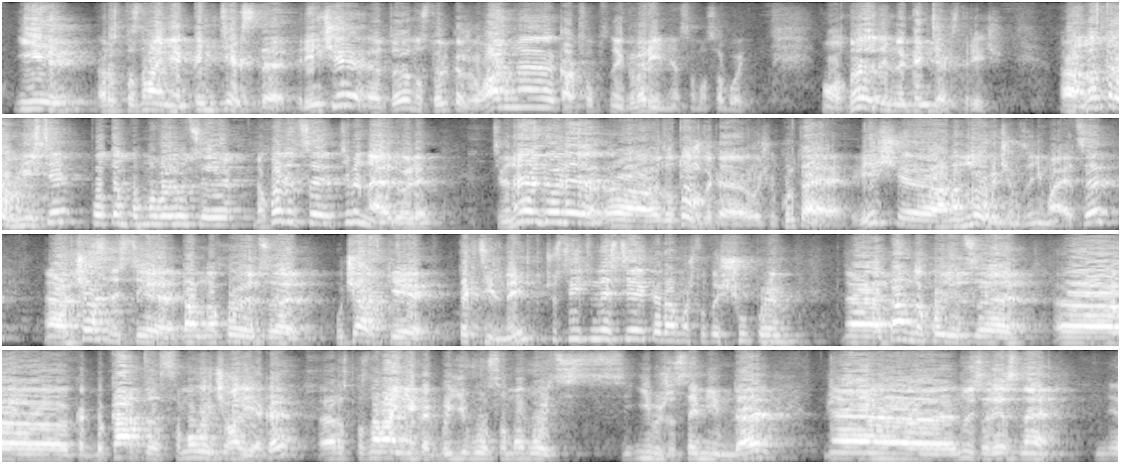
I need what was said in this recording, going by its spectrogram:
И распознавание контекста речи – это настолько же важно, как, собственно, и говорение, само собой. Вот, но это именно контекст речи. А, на втором месте по темпам эволюции находится теменная доля. Теменная доля э, это тоже такая очень крутая вещь, э, она много чем занимается. Э, в частности, там находятся участки тактильной чувствительности, когда мы что-то щупаем. Там находится как бы карта самого человека, распознавание как бы его самого им же самим, да. Ну и, соответственно,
